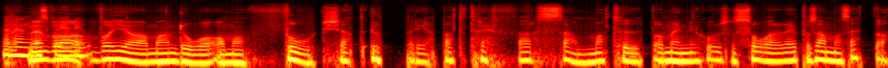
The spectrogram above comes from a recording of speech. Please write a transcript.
Men ändå Men vad, vad gör man då om man fortsatt upprepat träffar samma typ av människor som sårar dig på samma sätt? då?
